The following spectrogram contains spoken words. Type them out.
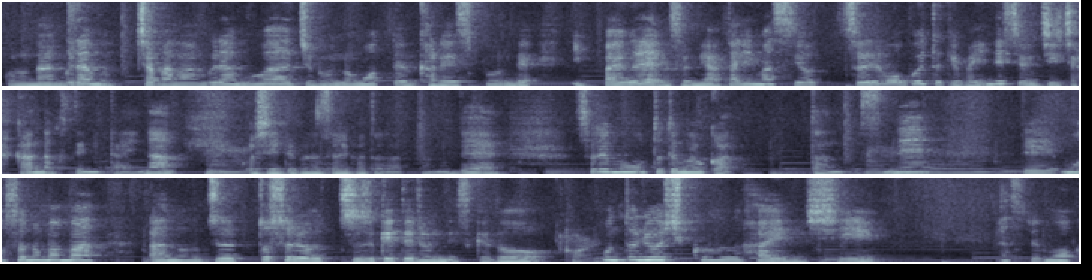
この何グラム茶葉何グラムは自分の持ってるカレースプーンで1杯ぐらいがそれに当たりますよ。それを覚えておけばいいんですよ。いちいち測んなくてみたいな教えてくださり方だったのでそれもとても良かったんですね。でもうそのままあのずっとそれを続けてるんですけど、はい、本当に美味しく入るしそれも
